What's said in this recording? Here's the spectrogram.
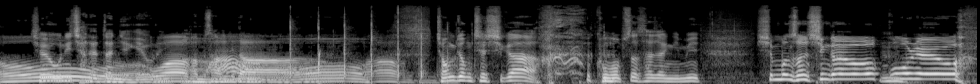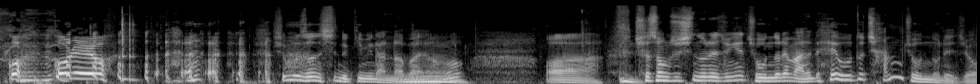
오. 최훈이 잘했다는 얘기예요, 그러니까. 와 감사합니다. 오. 정정채 씨가 공업사 사장님이 신문선 씨인가요? 꼬래요. 꼬, 꼬래요. 신문선 씨 느낌이 났나 봐요. 와, 최성수 씨 노래 중에 좋은 노래 많은데 해우도 참 좋은 노래죠.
